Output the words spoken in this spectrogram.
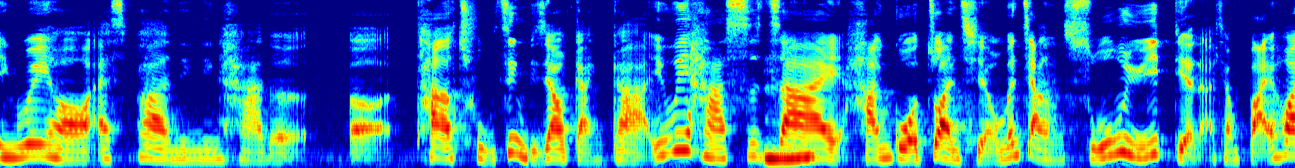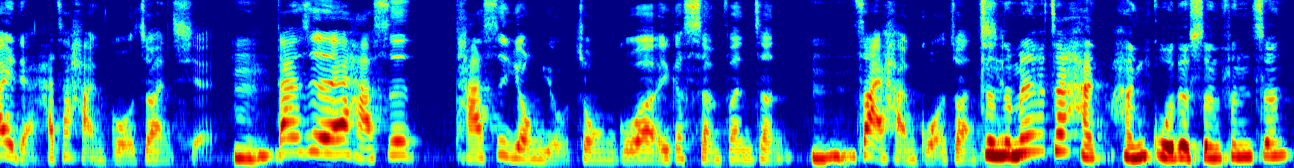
因为哦 s p a 宁宁哈的呃，他的处境比较尴尬，因为他是在韩国赚钱。我们讲俗语一点啊，讲白话一点，他在韩国赚钱。嗯，但是呢，他是他是拥有中国一个身份证，嗯，在韩国赚钱。真的吗？在韩韩国的身份证，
